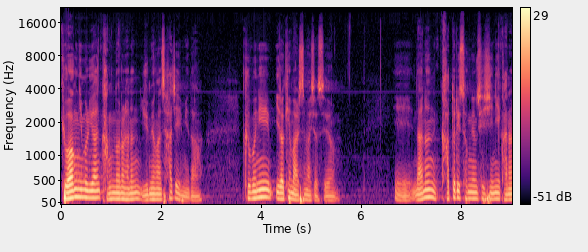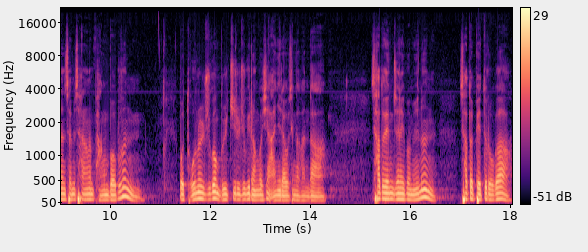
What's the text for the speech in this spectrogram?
교황님을 위한 강론을 하는 유명한 사제입니다. 그분이 이렇게 말씀하셨어요. 예, 나는 가톨릭 성령 쇄신이 가난한 사람을 사랑하는 방법은 뭐 돈을 주고 물질을 주고 이런 것이 아니라고 생각한다. 사도행전에 보면은 사도 베드로가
